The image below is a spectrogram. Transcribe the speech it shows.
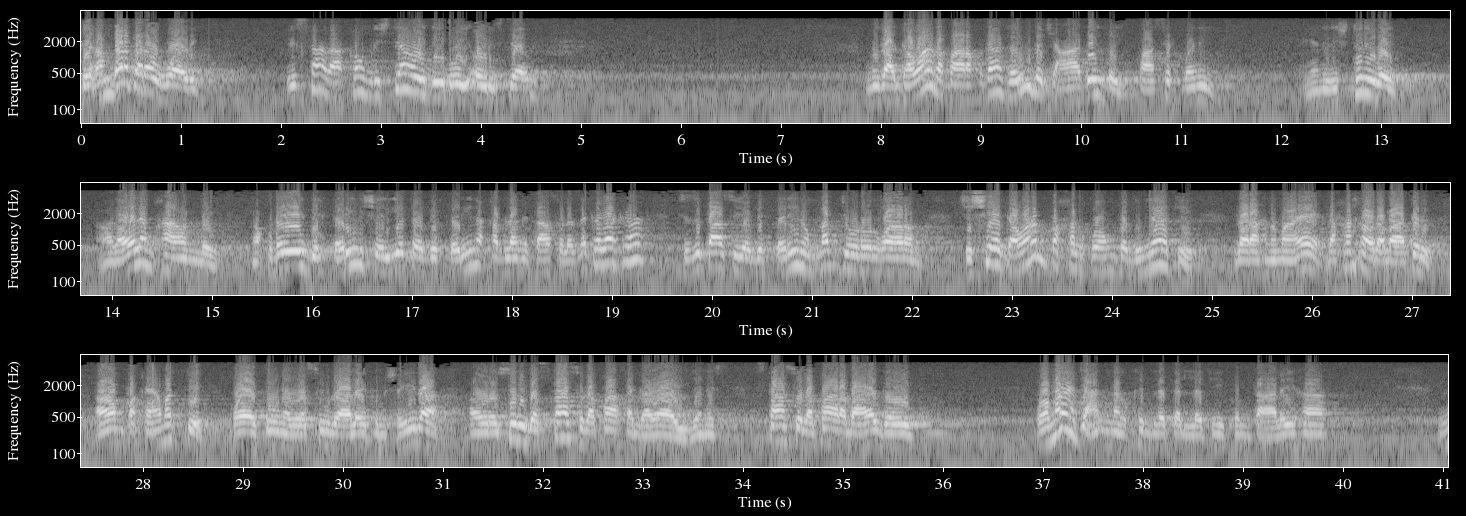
پیغمبر پر غواړي استاد قوم رښتیا وي دی وي او رښتیا وي نو دا غوا د پاره خدا ضرور ده چې عادل وي فاسق بني یعنی رښتونی وي او د علم خاون وي نو خدای بهترین شریعت او بهترین قبل می تاسو له ذکر وکړه چې زه تاسو یو بهترین امت جوړول غواړم چې شی غوان په خلقو هم په دنیا کې د رهنمایه د حق او د باطل او په قیامت کې ويكون الرسول عليكم شهيدا او رسول د تاسو د پاسه گواهي یعنی تاسو د پاره به گواهي وما جعلنا القبلة التي كنت عليها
